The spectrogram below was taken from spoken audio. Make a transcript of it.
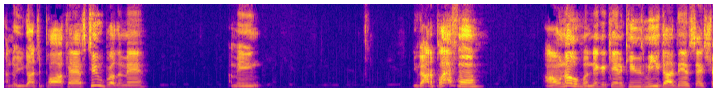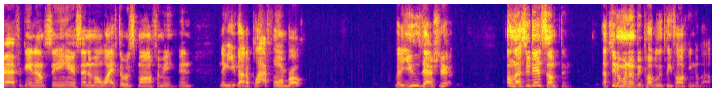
I know you got your podcast too, brother, man. I mean, you got a platform. I don't know. A nigga can't accuse me of goddamn sex trafficking. I'm sitting here sending my wife to respond for me. And nigga, you got a platform, bro. Better use that shit. Unless you did something. That's you don't want to be publicly talking about.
